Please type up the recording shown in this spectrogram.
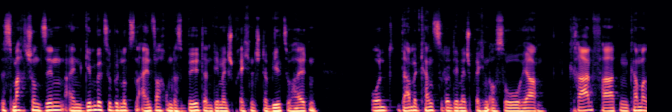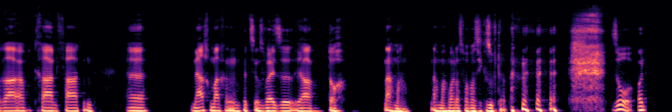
es macht schon Sinn, einen Gimbal zu benutzen, einfach um das Bild dann dementsprechend stabil zu halten. Und damit kannst du dann dementsprechend auch so, ja, Kranfahrten, Kamerakranfahrten äh, nachmachen, beziehungsweise, ja, doch, nachmachen. Nachmachen war das Wort, was ich gesucht habe. so, und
